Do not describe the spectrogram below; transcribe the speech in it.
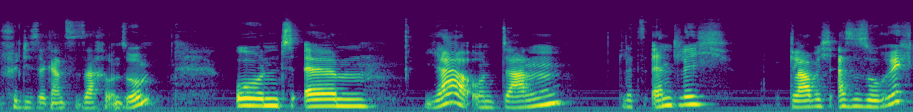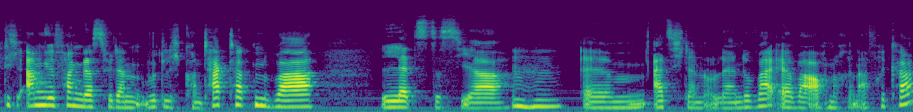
für diese ganze Sache und so. Und ähm, ja, und dann letztendlich, glaube ich, also so richtig angefangen, dass wir dann wirklich Kontakt hatten, war letztes Jahr, mhm. ähm, als ich dann in Orlando war. Er war auch noch in Afrika.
